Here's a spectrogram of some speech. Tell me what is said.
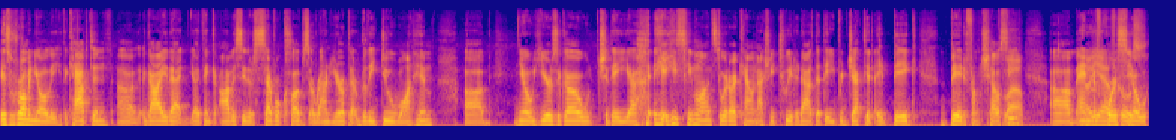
is Romagnoli, the captain, uh, a guy that I think obviously there's several clubs around Europe that really do want him. Uh, you know, years ago, they uh, AC Milan's Twitter account actually tweeted out that they rejected a big bid from Chelsea. Wow. Um, and oh, of, yeah, course, of, course, you know,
